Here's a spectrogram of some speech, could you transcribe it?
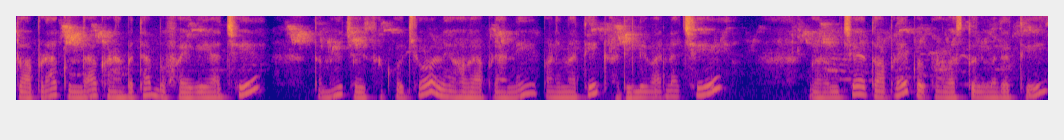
તો આપણા ગુંદા ઘણા બધા બફાઈ ગયા છે. તમે જોઈ શકો છો અને હવે આપણે આને પાણીમાંથી કાઢી લેવાના છે. ગરમ છે તો આપણે કોઈપણ વસ્તુની મદદથી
